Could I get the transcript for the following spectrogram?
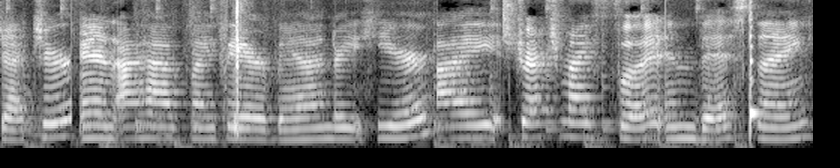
Stretcher and I have my TheraBand right here. I stretch my foot in this thing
